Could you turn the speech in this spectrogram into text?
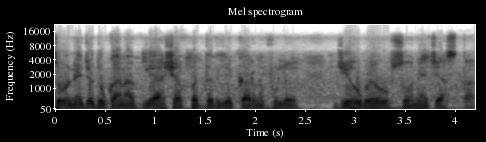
सोन्याच्या दुकानातली अशा पद्धतीचे कर्णफुलं जी हुबेहूब सोन्याची असतात.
